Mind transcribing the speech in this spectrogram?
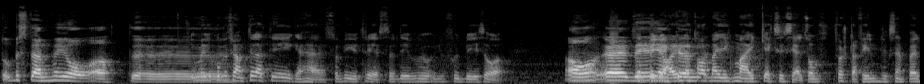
då bestämmer jag att... Eh, Jo, men vi kommer fram till att det är egen här, så vi är ju tre, så det får bli så. Ja, Mm. eh, det är exempel, Jag hade velat egentligen... ha Magic Mike XXL som första film till exempel.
